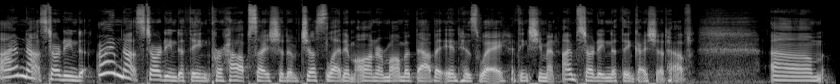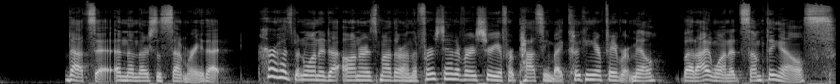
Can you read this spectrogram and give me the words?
I'm not starting to I'm not starting to think perhaps I should have just let him honor Mama Babbitt in his way. I think she meant I'm starting to think I should have. Um, that's it. And then there's a summary that her husband wanted to honor his mother on the first anniversary of her passing by cooking her favorite meal, but I wanted something else.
